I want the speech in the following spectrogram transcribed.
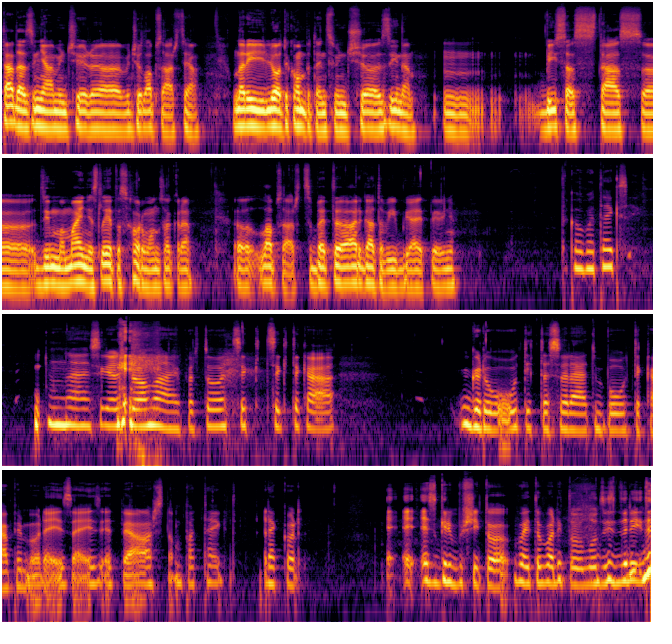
tādā ziņā viņš ir, uh, viņš ir labs ārsts. Jā. Un arī ļoti kompetents viņš uh, zina mm, visas tās uh, dzimuma maiņas lietas hormonu sakarā. Uh, labs ārsts, bet uh, ar gatavību jāiet pie viņa. Tu kaut ko teiksi? Nē, es vienkārši domāju par to, cik, cik tā kā grūti tas varētu būt. Tā kā pirmo reizi aiziet pie ārsta un pateikt, rekur, e- e- es gribu šito, vai tu vari to lūdzu izdarīt?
